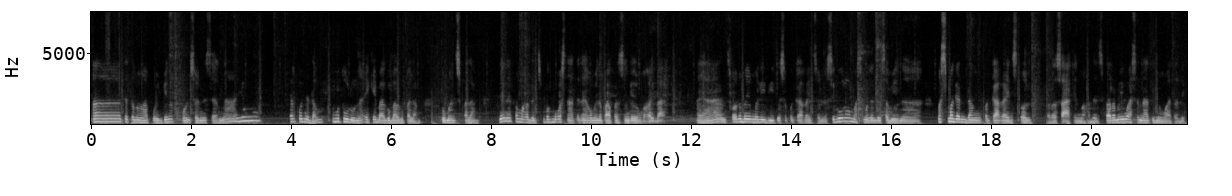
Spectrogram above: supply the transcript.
At ito na nga po yung pinaka-concern ni sir na yung aircon niya daw, tumutulo na, eh kay bago-bago pa lang, 2 months pa lang. Then ito mga kadads, pagbukas natin, ayan kung may napapansin kayong kakaiba, ayan, so ano ba yung mali dito sa pagkaka-install? Siguro mas maganda sabihin na mas magandang pagkaka-install para sa akin mga kadads, para maiwasan natin yung water leak.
